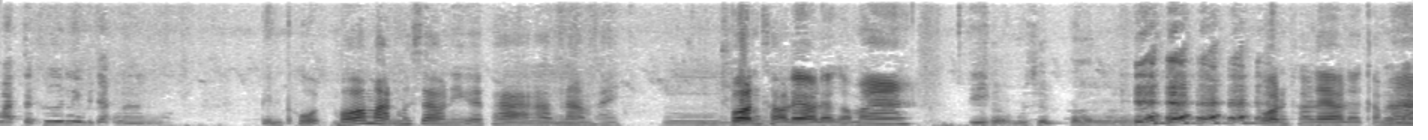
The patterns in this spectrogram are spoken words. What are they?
มาแต่คืนนี่ไปจักนางเป็นโพดบ่มัดมื้อเช้านี้เอ้ยพาอาบน้ำให้อืมป้อนเขาวแล้วแล้วก็มาเออไม่ใช่ปากนะป้อนเขาวแล้วแล้วก็มา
